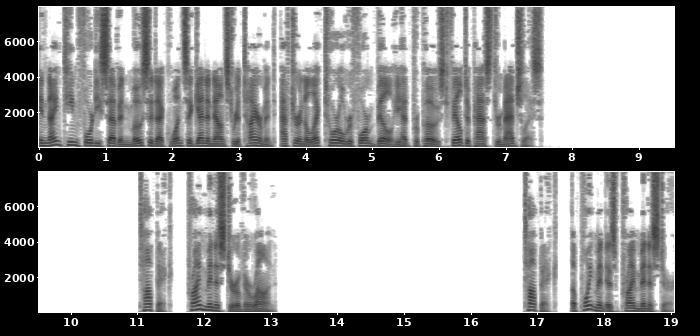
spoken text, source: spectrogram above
In 1947 Mossadegh once again announced retirement, after an electoral reform bill he had proposed failed to pass through Majlis. Prime Minister of Iran Appointment as Prime Minister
